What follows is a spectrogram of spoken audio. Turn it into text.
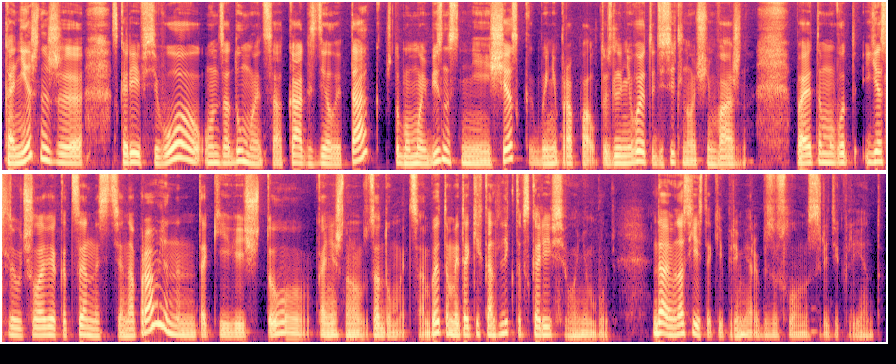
Конечно же, скорее всего, он задумается задумается, как сделать так, чтобы мой бизнес не исчез, как бы не пропал. То есть для него это действительно очень важно. Поэтому вот если у человека ценности направлены на такие вещи, то, конечно, он задумается об этом, и таких конфликтов, скорее всего, не будет. Да, и у нас есть такие примеры, безусловно, среди клиентов.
